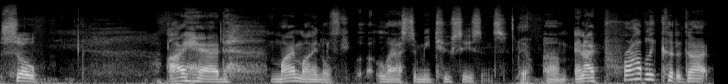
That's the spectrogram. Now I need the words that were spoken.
So I had my Meindl lasted me two seasons. Yeah. Um, and I probably could have got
